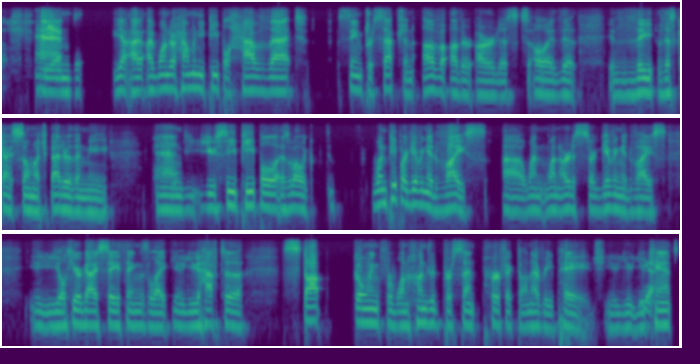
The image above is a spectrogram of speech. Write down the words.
And yeah, yeah I, I wonder how many people have that same perception of other artists. Oh, the, the this guy's so much better than me, and you see people as well. Like, when people are giving advice, uh, when when artists are giving advice, you'll hear guys say things like, you know, you have to stop going for 100% perfect on every page. You you you yeah. can't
